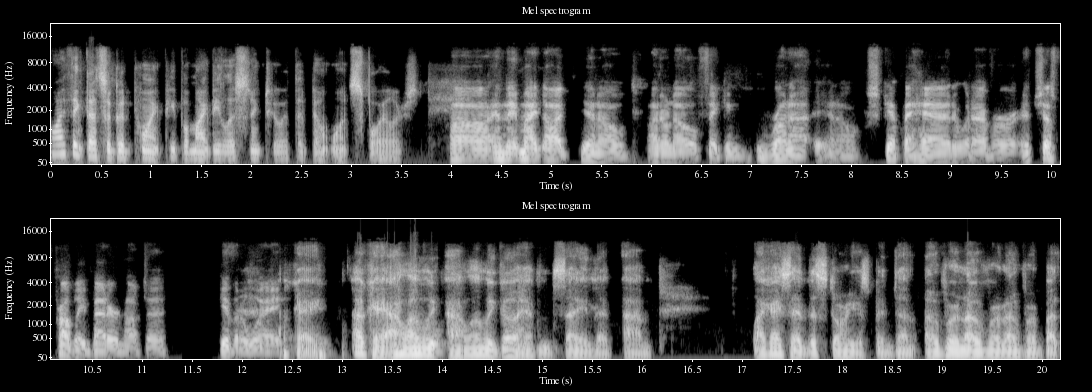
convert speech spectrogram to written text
Well, I think that's a good point. People might be listening to it that don't want spoilers. Uh, and they might not, you know, I don't know if they can run a, you know, skip ahead or whatever. It's just probably better not to give it away. Okay. Okay. I'll only I'll only go ahead and say that um like I said, this story has been done over and over and over, but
